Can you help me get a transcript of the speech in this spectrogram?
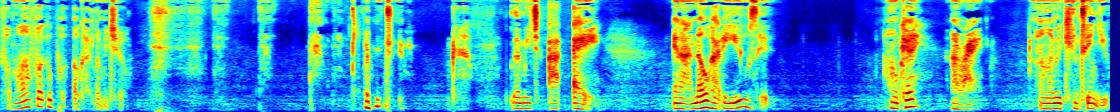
If a motherfucker put, okay, let me chill. let me chill. Let me, ch- I, and I know how to use it. Okay? Alright. Now let me continue.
